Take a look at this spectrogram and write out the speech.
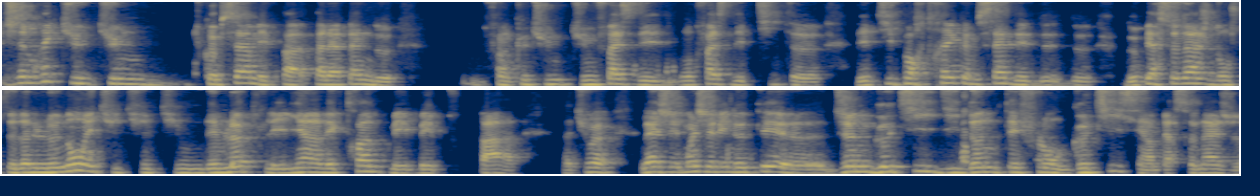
J'aimerais que tu, tu, comme ça, mais pas, pas la peine de, enfin que tu, tu, me fasses des, on fasse des petites, euh, des petits portraits comme ça de, de, de, personnages dont je te donne le nom et tu, tu, tu me développes les liens avec Trump, mais, mais pas. Tu vois, là, moi j'avais noté euh, John Gotti, dit Don Teflon. Gotti, c'est un personnage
